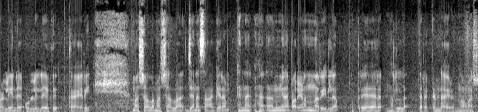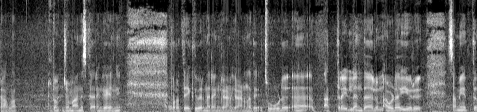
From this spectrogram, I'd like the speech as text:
പള്ളീന്റെ ഉള്ളിലേക്ക് കയറി. മഷാല്ല മഷാല്ല ജനസാഗരം എന്ന് ഇങ്ങനെ പറയണമെന്നറിയില്ല. അത്രയേറെ നല്ല തിരക്കുണ്ടായിരുന്നു മഷാല്ല ഇപ്പം ജുമാ നിസ്കാരം കഴിഞ്ഞ് പുറത്തേക്ക് വരുന്ന രംഗമാണ് കാണുന്നത്. ചൂട് അത്രയില്ല. എന്തായാലും അവിടെ ഈ ഒരു സമയത്ത്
